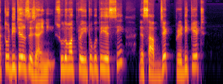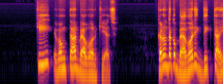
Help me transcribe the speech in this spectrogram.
এত ডিটেলসে যাইনি। শুধুমাত্র এইটুকুতেই এসছি যে সাবজেক্ট প্রেডিকেট কি এবং তার ব্যবহার কি আছে। কারণ দেখো, ব্যবহারিক দিকটাই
